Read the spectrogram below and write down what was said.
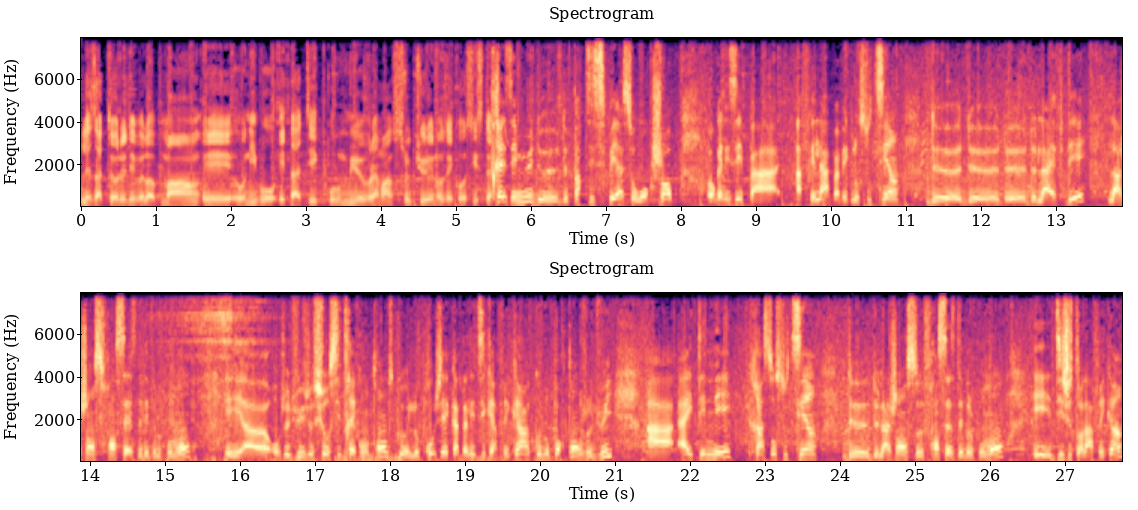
les acteurs de développement et au niveau étatique pour mieux vraiment structurer nos écosystèmes. Très ému de, de participer à ce workshop organisé par AFRELAP avec le soutien de, de, l'AFD, l'Agence française de développement. Et euh, aujourd'hui, je suis aussi très contente que le projet catalytique africain que nous portons aujourd'hui a, été né grâce au soutien de, l'Agence française de développement et Digital Africain.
